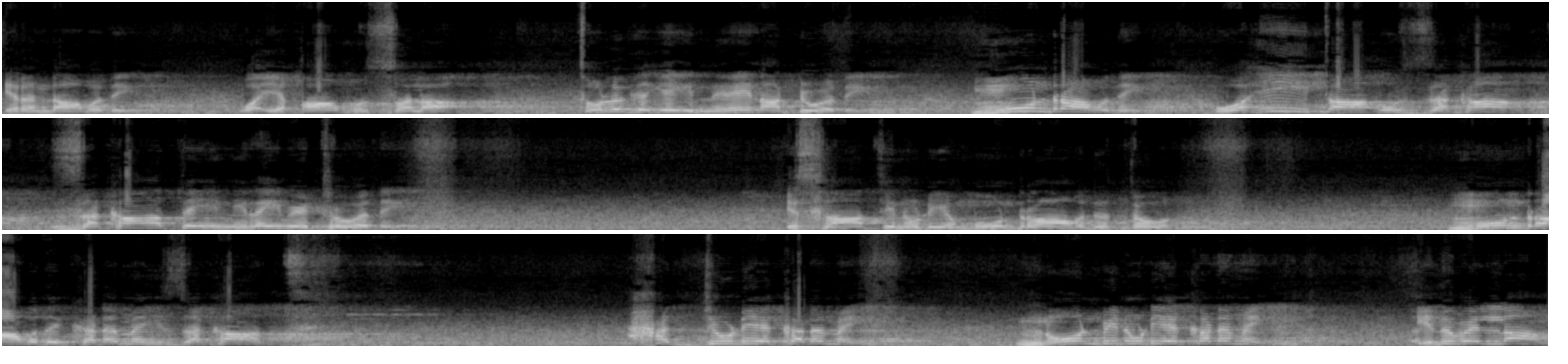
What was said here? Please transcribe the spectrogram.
இரண்டாவது தொழுகையை நிலைநாட்டுவது. மூன்றாவது ஜகாத்தை நிறைவேற்றுவது. இஸ்லாத்தினுடைய மூன்றாவது தூண். மூன்றாவது கடமை ஜகாத் ஹஜ்ஜுடைய கடமை நோன்பினுடைய கடமை இதுவெல்லாம்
